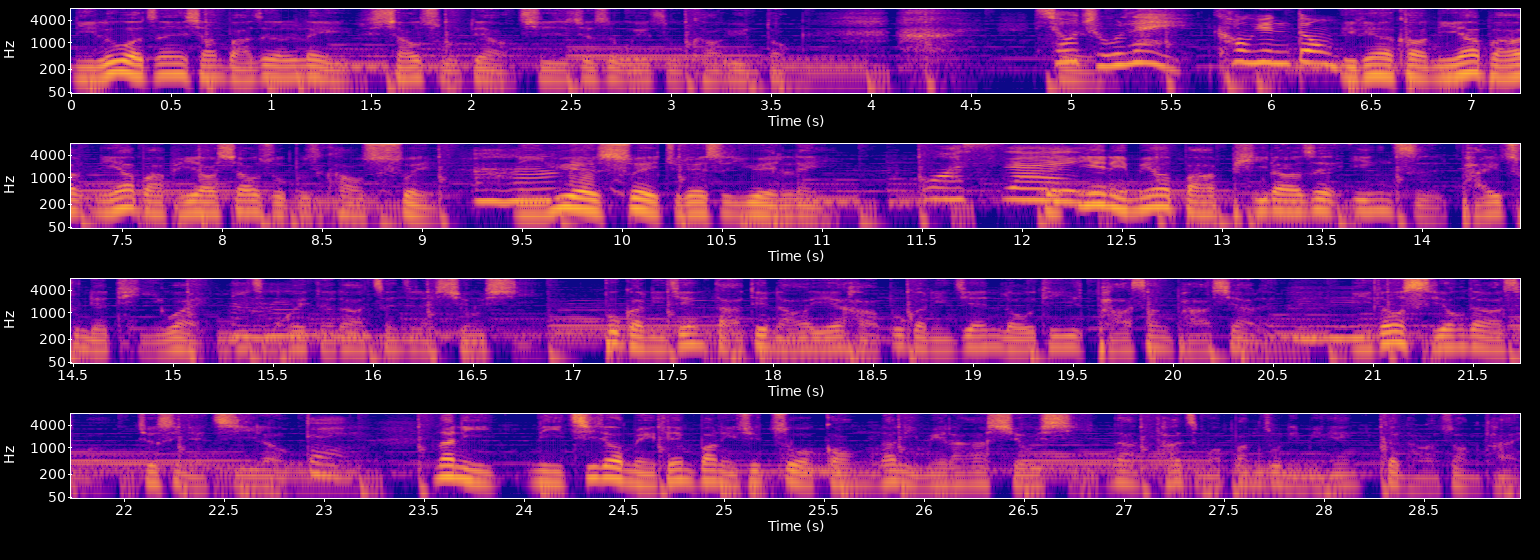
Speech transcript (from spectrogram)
你如果真的想把这个累消除掉，其实就是为主靠运动。消除累靠运动，一定要靠。你要把你要把疲劳消除，不是靠睡。你越睡，绝对是越累。哇塞！因为你没有把疲劳的这个因子排出你的体外，你怎么会得到真正的休息？不管你今天打电脑也好，不管你今天楼梯爬上爬下的，嗯、你都使用到了什么？就是你的肌肉。对。那你你肌肉每天帮你去做工，那你没让它休息，那它怎么帮助你明天更好的状态？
